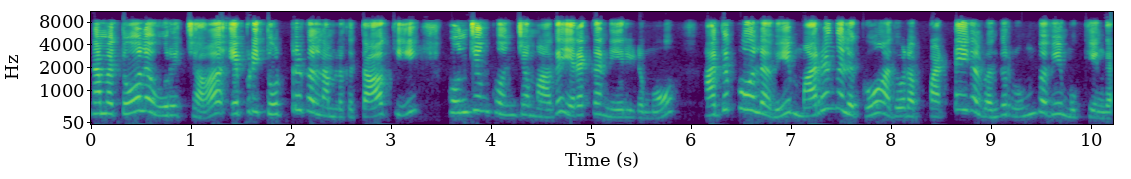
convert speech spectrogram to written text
நம்ம தோலை உரிச்சா எப்படி தொற்றுகள் நம்மளுக்கு தாக்கி கொஞ்சம் கொஞ்சமாக இறக்க நேரிடுமோ அது போலவே மரங்களுக்கும் அதோட பட்டைகள் வந்து ரொம்பவே முக்கியங்க.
